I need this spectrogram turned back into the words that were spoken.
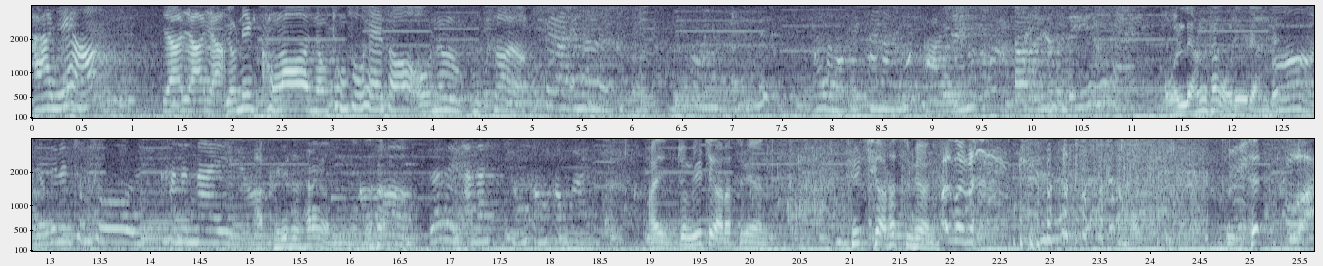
아, 얘 hả? Dạ. 여기 클러 너무 청소해서 오늘 못 써요. 원래 항상 월요일에 안 돼? 어, 여기는 청소하는 날이에요. 아, 그래서 사람이 없는 거구나. 어, rất 아니 좀 일찍 알았으면 일찍 알았으면 아이고 아이고 둘 셋 우와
